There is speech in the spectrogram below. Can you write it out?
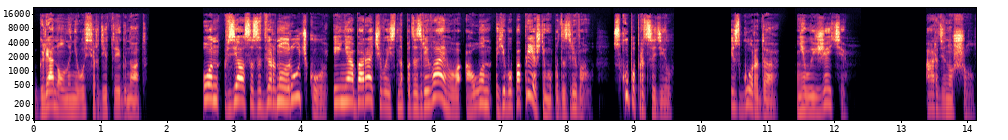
Глянул на него сердитый Игнат. Он взялся за дверную ручку и, не оборачиваясь на подозреваемого, а он его по-прежнему подозревал, скупо процедил. «Из города не уезжайте». Арден ушел.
